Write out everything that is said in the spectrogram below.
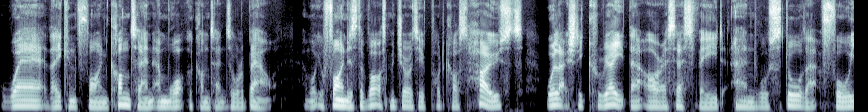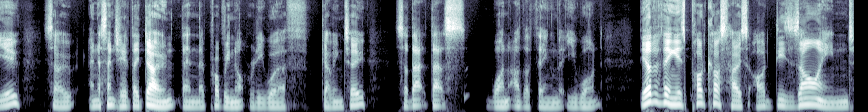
where they can find content and what the content's all about. And what you'll find is the vast majority of podcast hosts will actually create that RSS feed and will store that for you. So, and essentially, if they don't, then they're probably not really worth going to. So that that's one other thing that you want. The other thing is podcast hosts are designed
